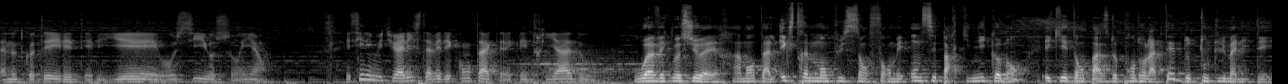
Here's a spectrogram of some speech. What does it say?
D'un autre côté, il était lié aussi aux souriants. Et si les mutualistes avaient des contacts avec les triades ou... Ou avec Monsieur R, un mental extrêmement puissant formé on ne sait par qui ni comment, et qui est en passe de prendre la tête de toute l'humanité.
